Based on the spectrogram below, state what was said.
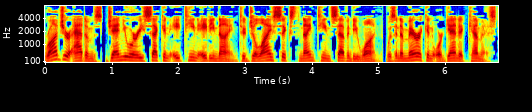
Roger Adams January 2, 1889 to July 6, 1971 was an American organic chemist.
